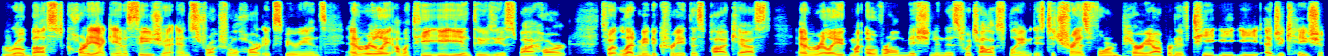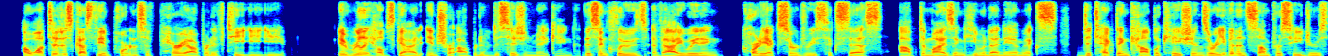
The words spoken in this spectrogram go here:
robust cardiac anesthesia and structural heart experience. And really, I'm a TEE enthusiast by heart. It's what led me to create this podcast. And really, my overall mission in this, which I'll explain, is to transform perioperative TEE education. I want to discuss the importance of perioperative TEE. It really helps guide intraoperative decision making. This includes evaluating cardiac surgery success, optimizing hemodynamics, detecting complications, or even in some procedures,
